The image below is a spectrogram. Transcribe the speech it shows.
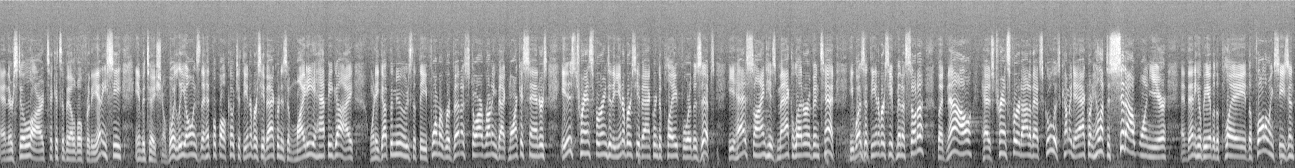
and there still are tickets available for the NEC Invitational. Boy, Lee Owens, the head football coach at the University of Akron, is a mighty happy guy when he got the news that the former Ravenna star running back Marcus Sanders is transferring to the University of Akron to play for the Zips. He has signed his MAC letter of intent. He was at the University of Minnesota, but now has transferred out of that school, is coming to Akron. He'll have to sit out one year, and then he'll be able to play the following season.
